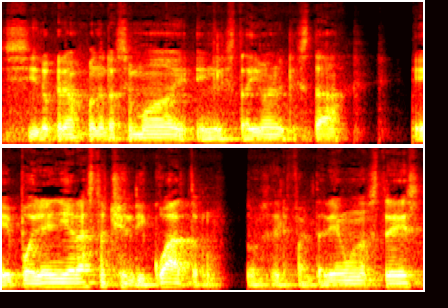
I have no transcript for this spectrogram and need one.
si lo queremos poner de ese modo en el estadio en el que está, eh, podrían llegar hasta 84. Entonces le faltarían unos tres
